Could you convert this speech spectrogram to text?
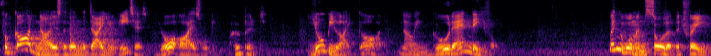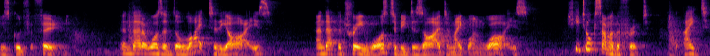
For God knows that in the day you eat it, your eyes will be opened. You'll be like God, knowing good and evil. When the woman saw that the tree was good for food, and that it was a delight to the eyes, and that the tree was to be desired to make one wise, she took some of the fruit and ate.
